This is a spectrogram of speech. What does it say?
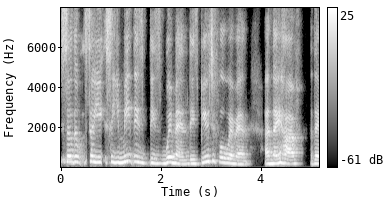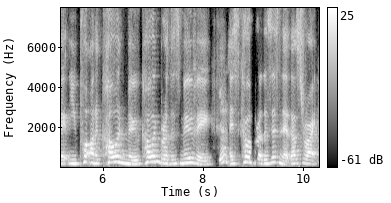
So the so you so you meet these these women, these beautiful women, and they have they you put on a Coen movie, Coen Brothers movie. Yes. It's Coen Brothers, isn't it? That's right.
